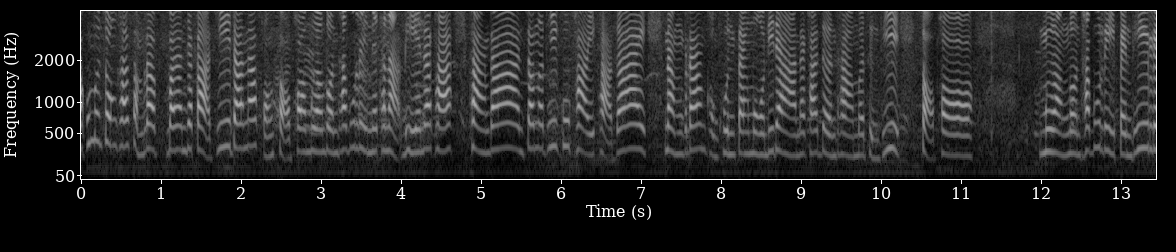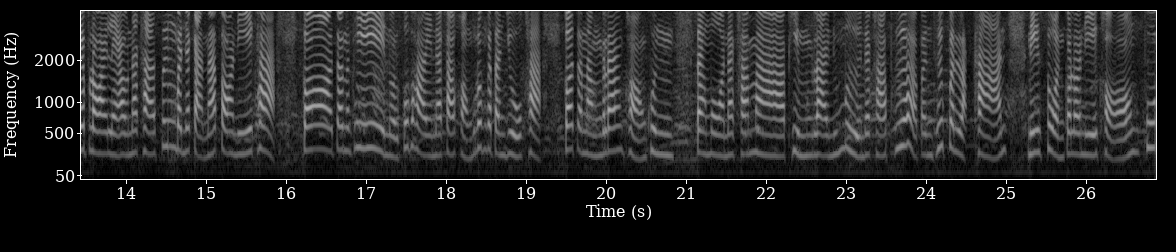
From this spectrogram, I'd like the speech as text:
ค่ะคุณผู้ชมคะสำหรับบรรยากาศที่ด้านหน้าของสพเมืองนนทบุรีในขณะนี้นะคะ ทางด้านเจ้าหน้าที่กู้ภัยค่ะได้นำร่างของคุณแตงโมนิดานะคะ เดินทางมาถึงที่สพ เมืองนนทบุรีเป็นที่เรียบร้อยแล้วนะคะ ซึ่งบรรยากาศณตอนนี้ค่ะ ก็เจ้าหน้าที่หน่วยกู้ภัยนะคะ ของร่วมกตัญญูค่ะ ก็จะนำร่างของคุณแตงโมนะคะ มาพิมพ์ลายนิ้วมือนะคะ เพื่อบันทึกเป็นหลักฐาน ในส่วนกรณีของผู้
